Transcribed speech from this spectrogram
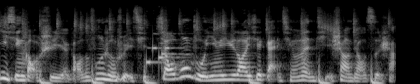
一心搞事业，搞得风生水起。小公主因为遇到一些感情问题上吊自杀。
